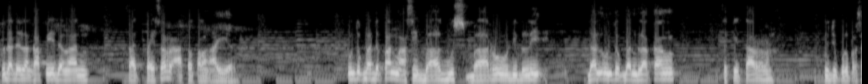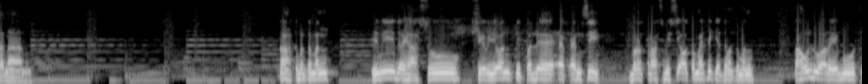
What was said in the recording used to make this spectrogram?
Sudah dilengkapi dengan side visor atau talang air. Untuk ban depan masih bagus baru dibeli. Dan untuk ban belakang sekitar 70 persenan. Nah teman-teman ini Daihatsu Sirion tipe D FMC bertransmisi otomatis ya teman-teman. Tahun 2013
